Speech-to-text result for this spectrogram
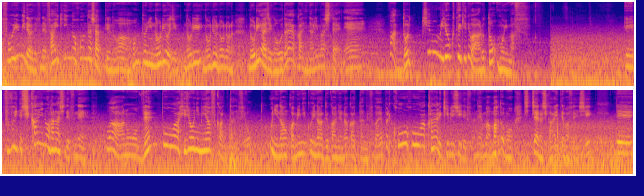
そういう意味ではですね最近のホンダ車っていうのは本当に乗り味乗り乗り乗り乗り味が穏やかになりましたよね。まあどっちも魅力的ではあると思います、えー、続いて視界の話ですね。はあの前方は非常に見やすかったですよ。特になんか見にくいなという感じはなかったんですがやっぱり後方はかなり厳しいですよね、まあ、窓もちっちゃいのしか開いてませんし。で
